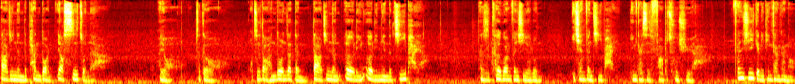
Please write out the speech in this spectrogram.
大金人的判断要失准了啊！哎呦，这个我知道很多人在等大金人二零二零年的鸡排啊，但是客观分析而论，一千份鸡排应该是发不出去啊。分析给你听看看哦。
